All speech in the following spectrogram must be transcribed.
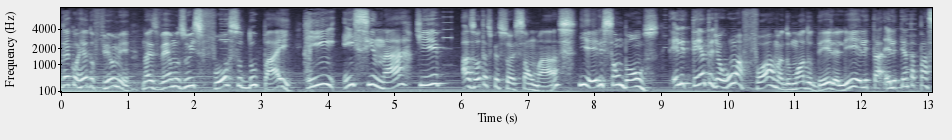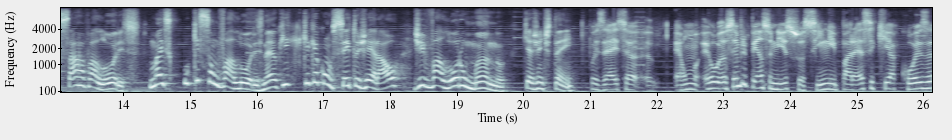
No decorrer do filme, nós vemos o esforço do pai em ensinar que as outras pessoas são más e eles são bons. Ele tenta de alguma forma, do modo dele ali, ele, tá, ele tenta passar valores. Mas o que são valores, né? O que, que é conceito geral de valor humano que a gente tem? Pois é, isso é, é um, eu, eu sempre penso nisso, assim, e parece que a coisa,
